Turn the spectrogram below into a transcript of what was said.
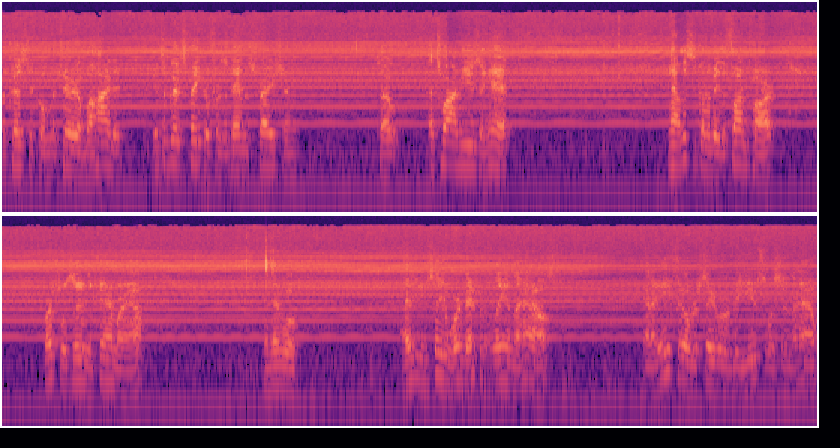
acoustical material behind it, it's a good speaker for the demonstration. So that's why I'm using it. Now this is going to be the fun part. First we'll zoom the camera out. And then we'll, as you can see, we're definitely in the house. And an E-field receiver would be useless in the house.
